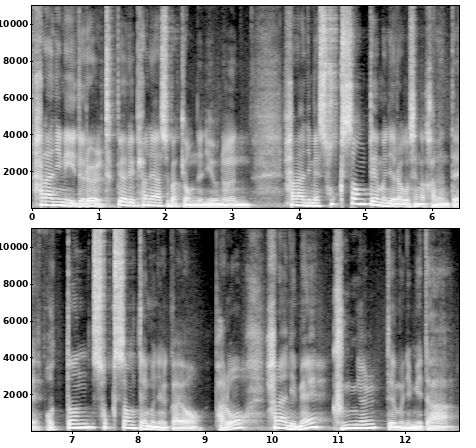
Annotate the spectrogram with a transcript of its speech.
하나님이 이들을 특별히 편애할 수밖에 없는 이유는 하나님의 속성 때문이라고 생각하는데 어떤 속성 때문일까요? 바로 하나님의 극률 때문입니다.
